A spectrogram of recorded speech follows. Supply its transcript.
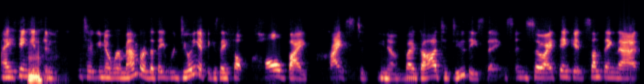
I think Hmm. it's important to, you know, remember that they were doing it because they felt called by Christ to, you know, Mhm. by God to do these things. And so I think it's something that,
